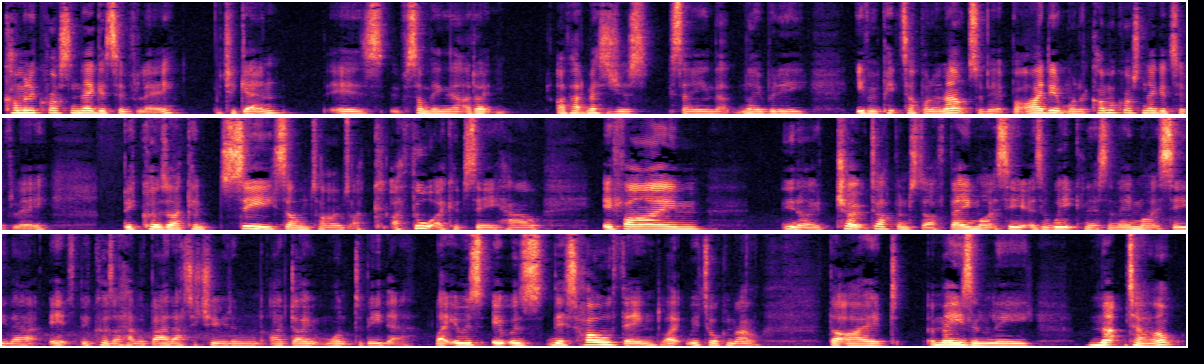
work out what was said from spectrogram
coming across negatively, which again is something that I don't. I've had messages saying that nobody even picked up on an ounce of it, but I didn't want to come across negatively because I can see sometimes, I, I thought I could see how if I'm, you know, choked up and stuff, they might see it as a weakness and they might see that it's because I have a bad attitude and I don't want to be there. Like it was, it was this whole thing, like we're talking about, that I'd amazingly mapped out.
